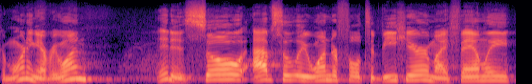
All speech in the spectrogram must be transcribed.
Good morning, everyone. It is so absolutely wonderful to be here. My family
